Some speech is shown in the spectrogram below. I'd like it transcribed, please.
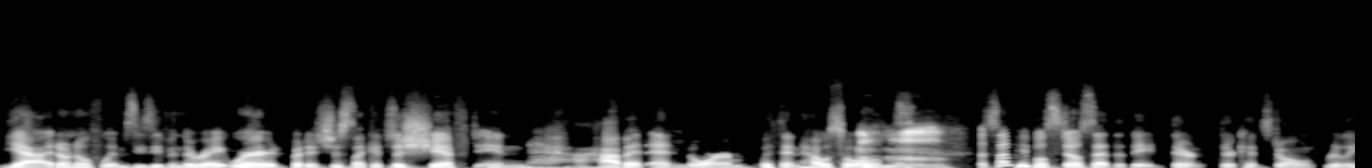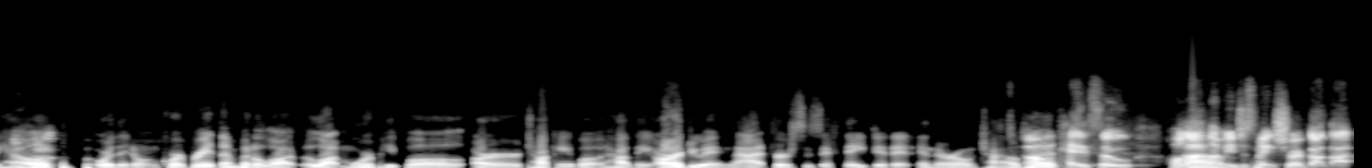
yeah, I don't know if whimsy is even the right word, but it's just like it's a shift in habit and norm within households. Mm-hmm. Some people still said that they their their kids don't really mm-hmm. help mm-hmm. or they don't incorporate them, but a lot a lot more people are talking about how they are doing that versus if they did it in their own childhood. Okay, so hold on, um, let me um, just make sure I've got that.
